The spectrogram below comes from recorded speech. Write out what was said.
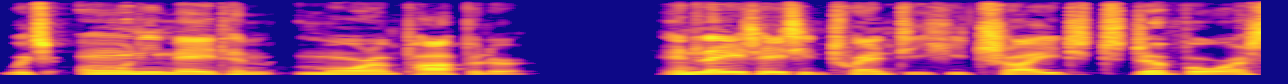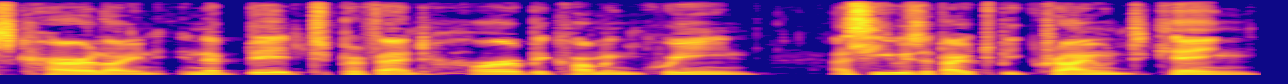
which only made him more unpopular. In late 1820, he tried to divorce Caroline in a bid to prevent her becoming queen, as he was about to be crowned king.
